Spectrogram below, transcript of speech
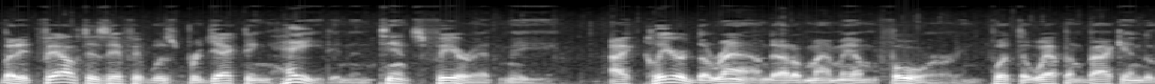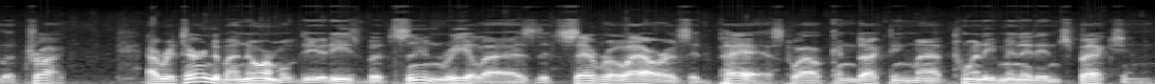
but it felt as if it was projecting hate and intense fear at me. I cleared the round out of my M4 and put the weapon back into the truck. I returned to my normal duties, but soon realized that several hours had passed while conducting my 20 minute inspection.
